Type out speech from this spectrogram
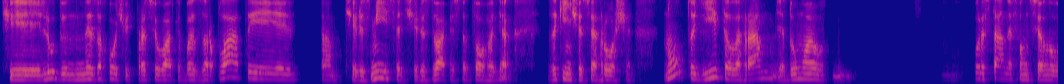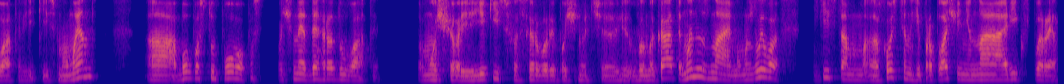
чи люди не захочуть працювати без зарплати там через місяць, через два після того, як закінчаться гроші. Ну тоді Телеграм, я думаю, перестане функціонувати в якийсь момент, або поступово почне деградувати. Тому що якісь сервери почнуть е, вимикати. Ми не знаємо, можливо, якісь там е, хостинги проплачені на рік вперед,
